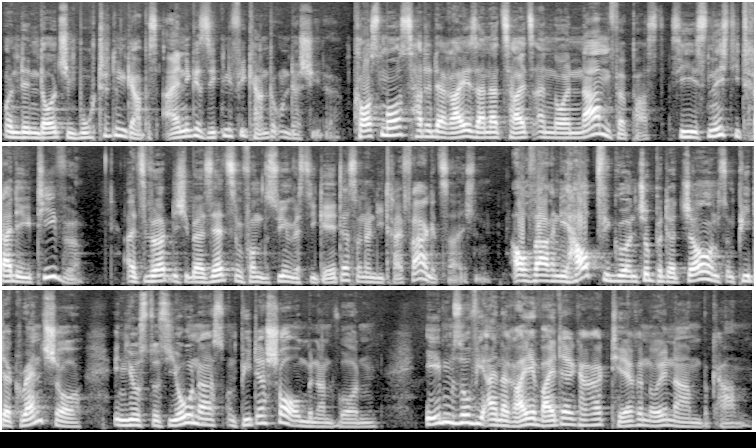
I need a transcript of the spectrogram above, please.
und den deutschen Buchtiteln gab es einige signifikante Unterschiede. Kosmos hatte der Reihe seinerzeit einen neuen Namen verpasst. Sie hieß nicht die drei Detektive, als wörtliche Übersetzung von The Three Investigators, sondern die drei Fragezeichen. Auch waren die Hauptfiguren Jupiter Jones und Peter Grandshaw in Justus Jonas und Peter Shaw umbenannt worden. Ebenso wie eine Reihe weiterer Charaktere neue Namen bekamen.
